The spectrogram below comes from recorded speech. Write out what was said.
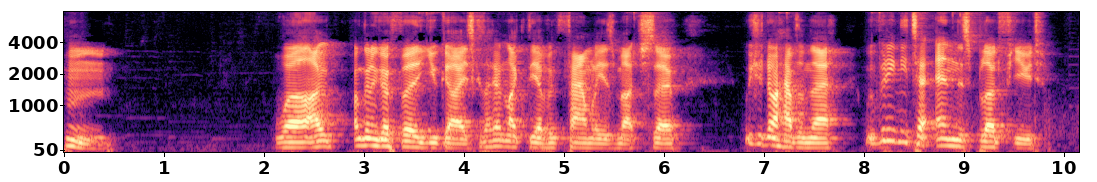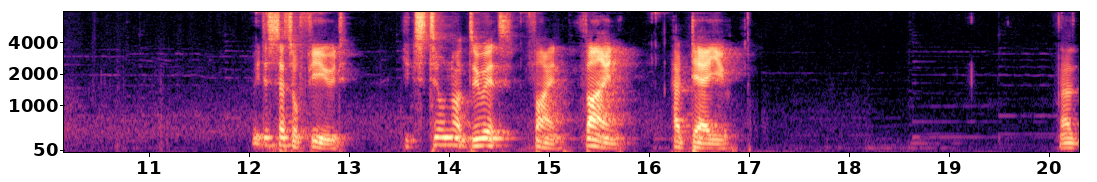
Hmm. Well, I, I'm going to go for you guys because I don't like the other family as much, so we should not have them there. We really need to end this blood feud. We just settle feud. You'd still not do it? Fine, fine. How dare you? Now,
